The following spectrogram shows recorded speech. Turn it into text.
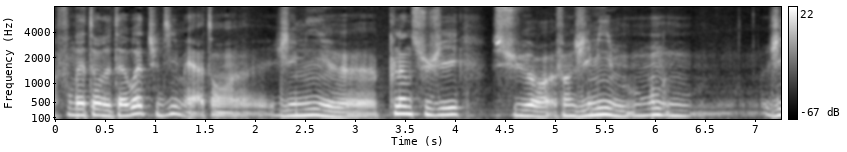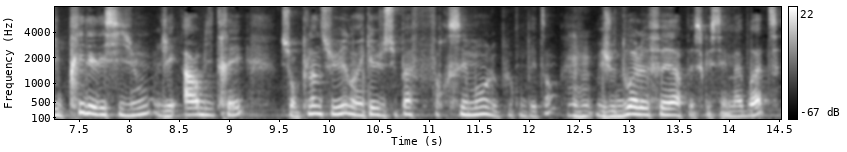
fondateur de ta boîte, tu te dis mais attends, j'ai mis plein de sujets sur, enfin j'ai mis j'ai pris des décisions, j'ai arbitré sur plein de sujets dans lesquels je ne suis pas forcément le plus compétent, mm-hmm. mais je dois le faire parce que c'est ma boîte.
